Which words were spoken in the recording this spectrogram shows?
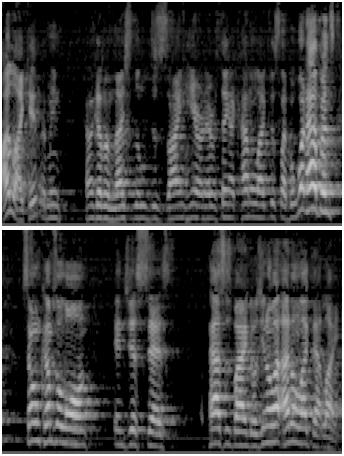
I like it. I mean, kind of got a nice little design here and everything. I kind of like this light. But what happens? Someone comes along and just says, passes by and goes, you know what? I don't like that light.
